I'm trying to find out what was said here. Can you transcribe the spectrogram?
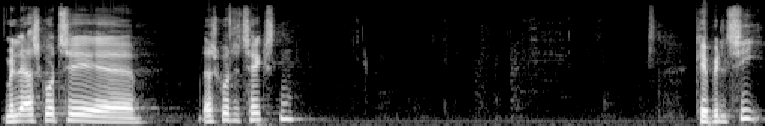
Men lad os gå til, øh, lad os gå til teksten. Kapitel 10.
